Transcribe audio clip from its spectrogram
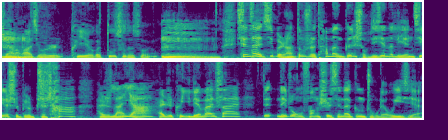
这样的话就是可以有个督促的作用。嗯，现在基本上都是他们跟手机间的连接是，比如直插，还是蓝牙，还是可以连 WiFi 对哪种方式现在更主流一些？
